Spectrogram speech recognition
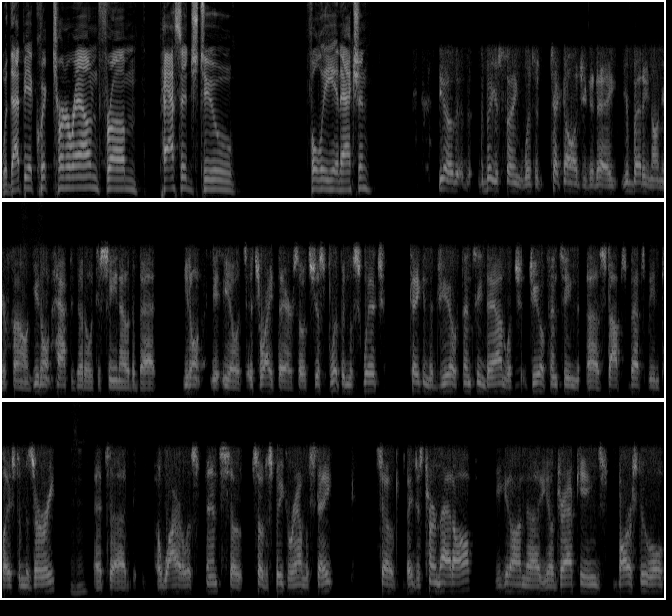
would that be a quick turnaround from passage to fully in action? You know, the, the biggest thing with the technology today, you're betting on your phone. You don't have to go to a casino to bet. You don't, you know, it's it's right there. So it's just flipping the switch, taking the geofencing down, which geofencing uh, stops bets being placed in Missouri. Mm-hmm. It's a, a wireless fence, so so to speak, around the state. So they just turn that off. You get on, uh, you know, DraftKings, Barstool,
